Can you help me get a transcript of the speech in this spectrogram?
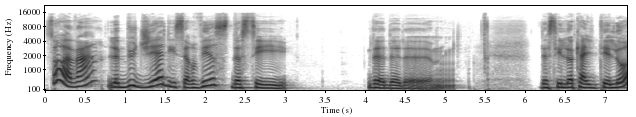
Ça, avant, le budget des services de ces, de, de, de, ces localités-là,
